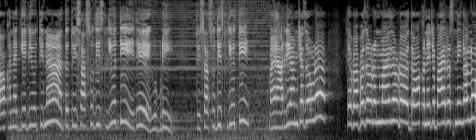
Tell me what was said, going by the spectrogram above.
दवाखान्यात गेली होती ना तर तुझी सासू दिसली होती रे हुबडी तुझी सासू दिसली होती. माय आली आमच्या जवळ. त्या बाबा जवळ माझ्या जवळ दवाखान्याच्या बाहेरच निघालो.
